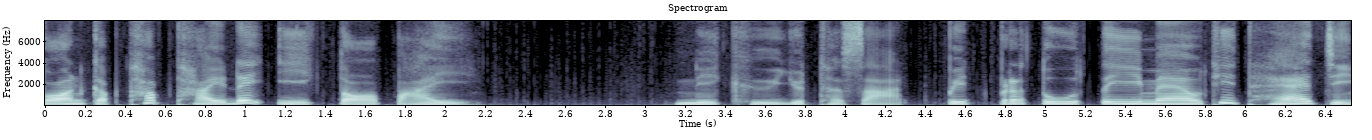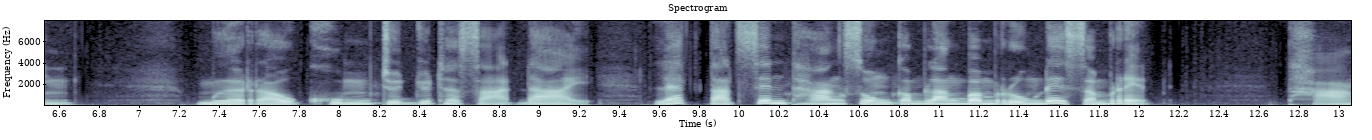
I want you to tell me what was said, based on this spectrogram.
กรกับทัพไทยได้อีกต่อไป นี่คือยุทธศาสตร์ ปิดประตูตีแมวที่แท้จริง เมื่อเราคุมจุดยุทธศาสตร์ได้ และตัดเส้นทางส่งกำลังบำรุงได้สำเร็จ ทาง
